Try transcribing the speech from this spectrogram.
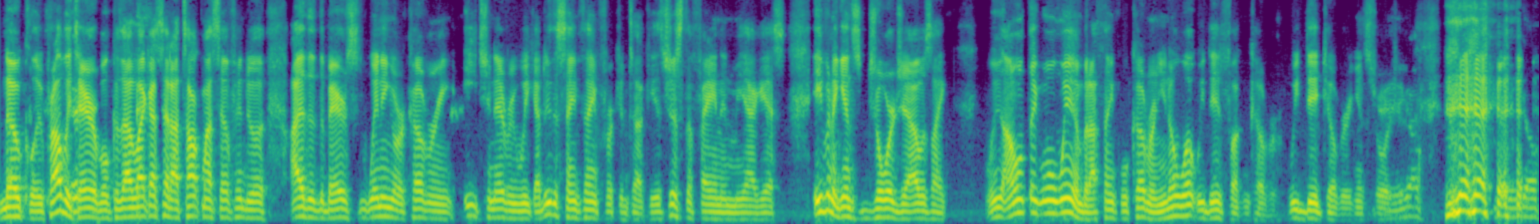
No clue. Probably terrible because I, like I said, I talk myself into a, either the Bears winning or covering each and every week. I do the same thing for Kentucky. It's just the fan in me, I guess. Even against Georgia, I was like, we, I don't think we'll win, but I think we'll cover. And you know what? We did fucking cover. We did cover against There Georgia. you go. There you go.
